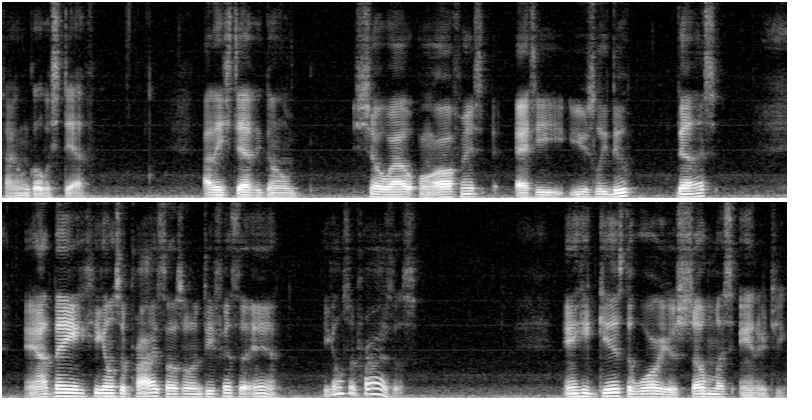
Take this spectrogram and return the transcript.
So I'm gonna go with Steph. I think Steph is gonna show out on offense as he usually do does. And I think he gonna surprise us on the defensive end. He gonna surprise us. And he gives the Warriors so much energy.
